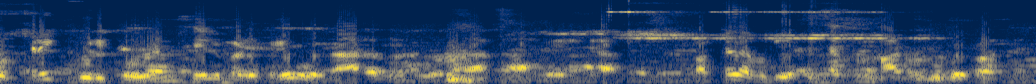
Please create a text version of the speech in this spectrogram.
ஒற்றை குறிக்கோளுடன் செயல்படக்கூடிய ஒரு நாடாளுமன்ற மக்கள் அவர்களுக்கு தக்க பாடம் கொடுப்பார்கள்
